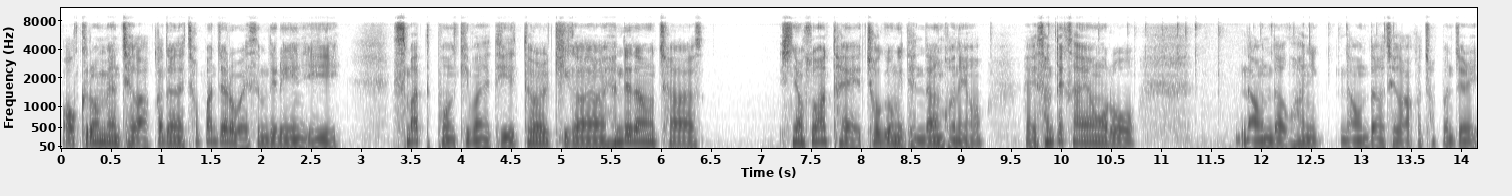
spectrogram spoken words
어 그러면 제가 아까 전에 첫 번째로 말씀드린 이 스마트폰 기반의 디지털 키가 현대자동차 신형 소나타에 적용이 된다는 거네요. 네, 선택 사용으로 나온다고 하니 나온다고 제가 아까 첫 번째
